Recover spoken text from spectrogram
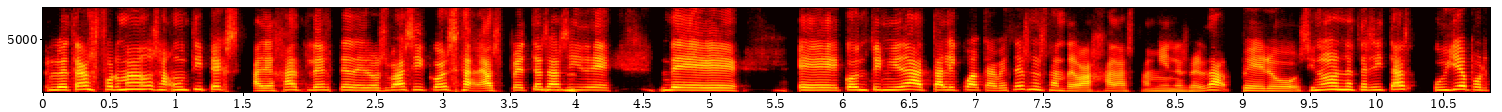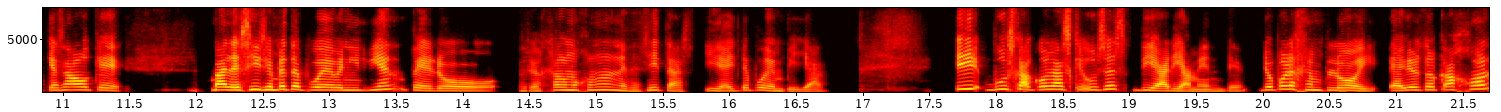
lo he transformado, o sea, un tipex, alejarte de los básicos, a las fechas así de, eh, continuidad, tal y cual, que a veces no están rebajadas también, es verdad, pero si no los necesitas, huye porque es algo que, vale, sí, siempre te puede venir bien, pero, pero es que a lo mejor no lo necesitas y ahí te pueden pillar. Y busca cosas que uses diariamente. Yo, por ejemplo, hoy he abierto el cajón,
